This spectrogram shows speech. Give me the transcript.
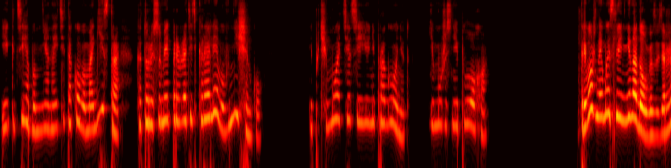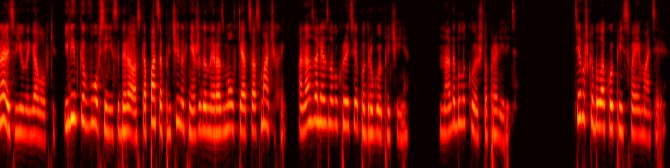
«И где бы мне найти такого магистра, который сумеет превратить королеву в нищенку? И почему отец ее не прогонит? Ему же с ней плохо». Тревожные мысли ненадолго задержались в юной головке, и Линка вовсе не собиралась копаться в причинах неожиданной размолвки отца с мачехой. Она залезла в укрытие по другой причине. Надо было кое-что проверить. Девушка была копией своей матери.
